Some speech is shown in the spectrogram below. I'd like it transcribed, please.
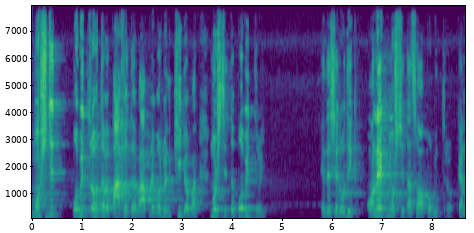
মসজিদ পবিত্র হতে হবে, পাক হতে হবে। আপনি বলবেন, কি ব্যাপার? মসজিদ তো পবিত্রই। এদেশের অধিক অনেক মসজিদ আছে অপবিত্র। কেন?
